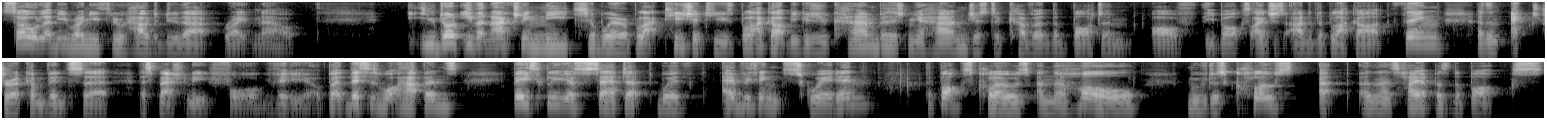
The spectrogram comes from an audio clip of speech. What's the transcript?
So let me run you through how to do that right now. You don't even actually need to wear a black t-shirt to use black art because you can position your hand just to cover the bottom of the box. I just added the black art thing as an extra convincer, especially for video. But this is what happens. Basically, you're set up with everything squared in, the box closed, and the hole moved as close up and as high up as the box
